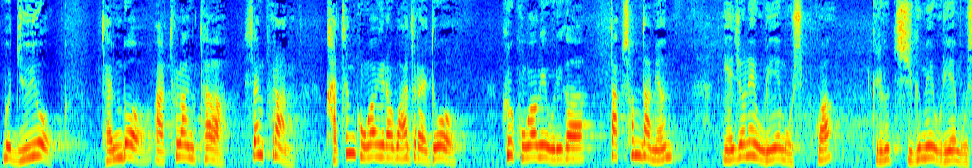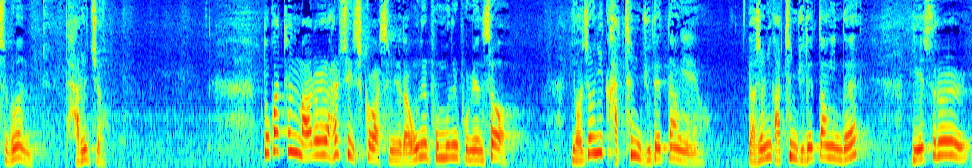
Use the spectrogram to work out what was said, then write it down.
뭐 뉴욕, 덴버, 아틀란타, 샌프란 같은 공항이라고 하더라도 그 공항에 우리가 딱 선다면 예전의 우리의 모습과 그리고 지금의 우리의 모습은 다르죠. 똑같은 말을 할 수 있을 것 같습니다. 오늘 본문을 보면서 여전히 같은 유대 땅이에요. 여전히 같은 유대 땅인데 예수를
